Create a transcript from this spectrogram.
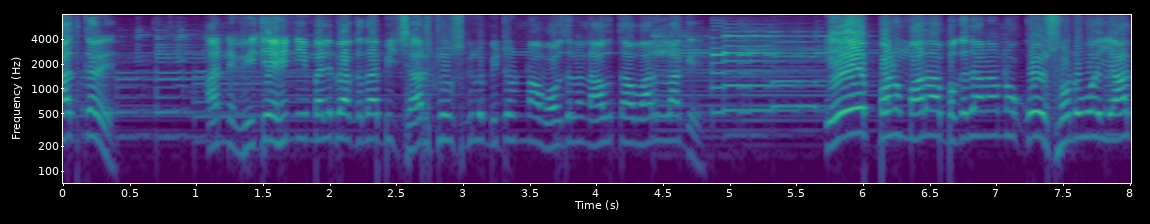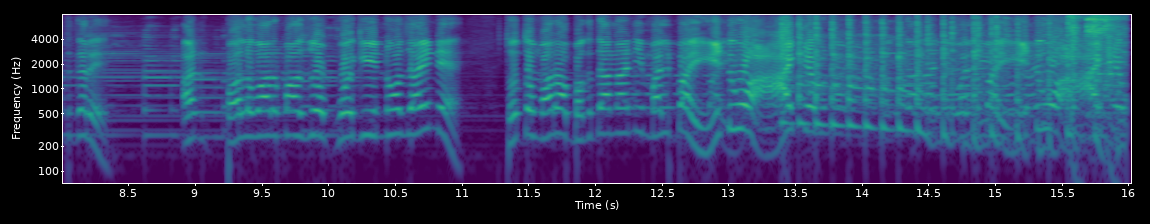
યાદ કરે. અને વિદેહીની મલપા કદાપી ચારસો કિલોમીટરના વાવદલાને આવતા વાર લાગે. એ પણ મારા બગદાનાનો કોઈ છોડવો યાદ કરે. અને પલવારમાં જો પોગી ન જાય ને, તો તો મારા બગદાનાની મલપા હિંડવા આ કેમ ન? હિંડવા આ કેમ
